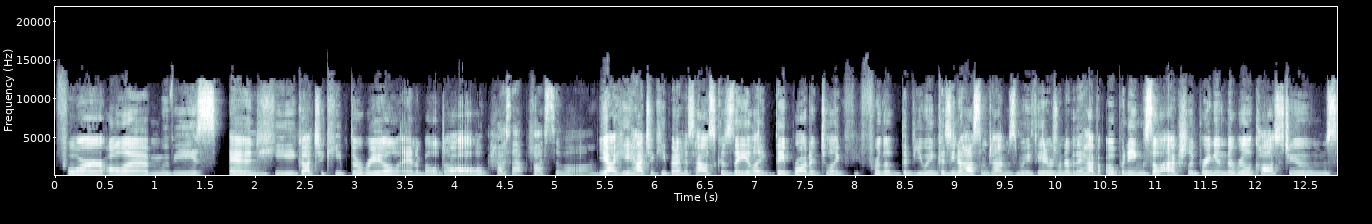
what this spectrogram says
for all the movies, and Mhm. he got to keep the real Annabelle doll. How's that possible? Yeah, he had to keep it at his house because they like they brought it to like for the the viewing because you know how sometimes movie theaters whenever they have openings they'll actually bring in the real costumes,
